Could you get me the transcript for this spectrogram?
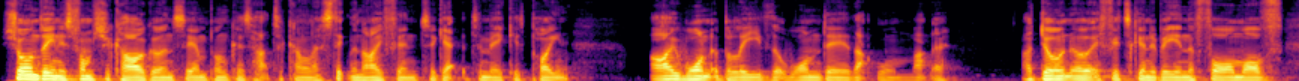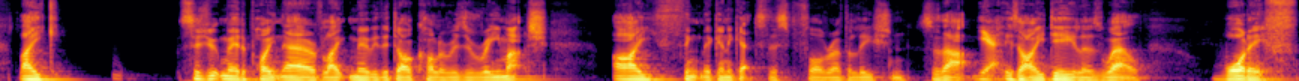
Shawn Dean is from Chicago, and CM Punk has had to kind of like stick the knife in to get to make his point. I want to believe that one day that won't matter. I don't know if it's going to be in the form of like Sidgwick made a point there of like maybe the dog collar is a rematch. I think they're going to get to this before Revolution, so that is Yeah. ideal as well. What if,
